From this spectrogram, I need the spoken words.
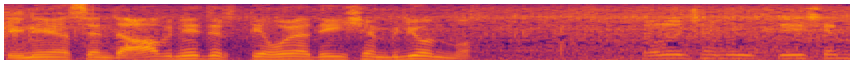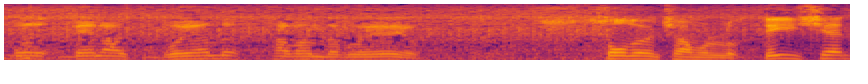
Yine ya sende. Abi nedir dehoya değişen biliyor musun? Sol ön çamurluk değişen bo- bel altı boyalı tavanda boya yok. Sol ön çamurluk değişen,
